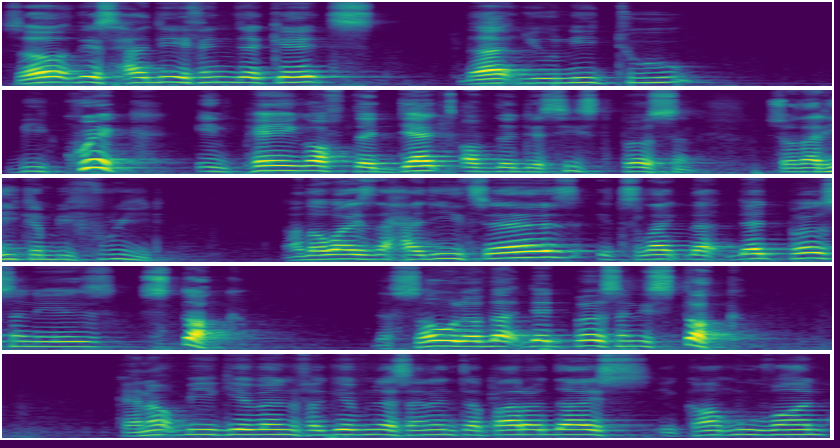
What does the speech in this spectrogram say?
So this hadith indicates that you need to be quick in paying off the debt of the deceased person so that he can be freed. Otherwise, the hadith says it's like that dead person is stuck. The soul of that dead person is stuck. Cannot be given forgiveness and enter paradise. He can't move on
